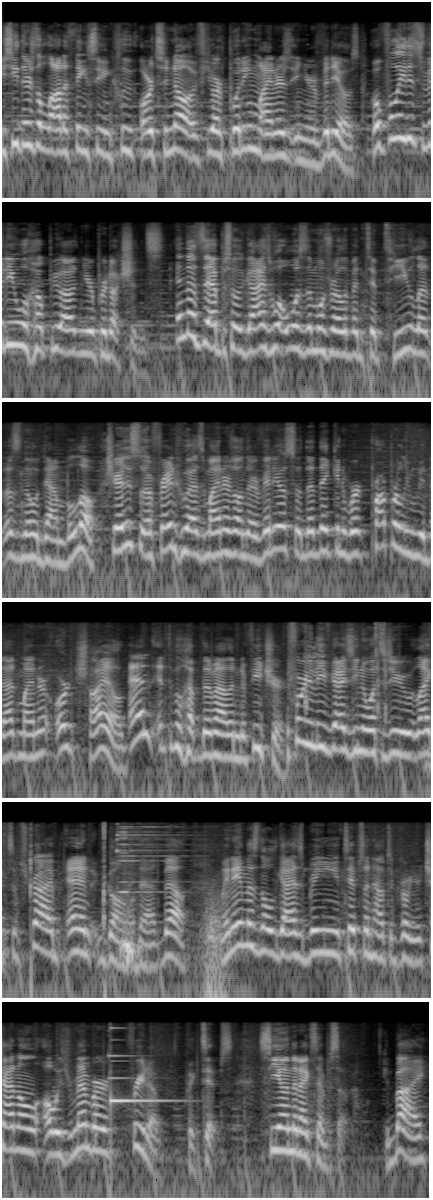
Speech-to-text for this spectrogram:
You see, there's a lot of things to include or to know if you are putting minors in your videos. Hopefully this video will help you out in your productions. And that's the episode guys. What was the most relevant tip to you? Let us know down below. Share this with a friend who has minors on their videos so that they can work properly with that minor or child. And it will help them out in the future. Before you leave guys, you know what to do. Like, subscribe, and gong that bell. My name is Nold guys, bringing you tips on how to grow your channel. Always remember, freedom, quick tips. See you on the next episode. Goodbye.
